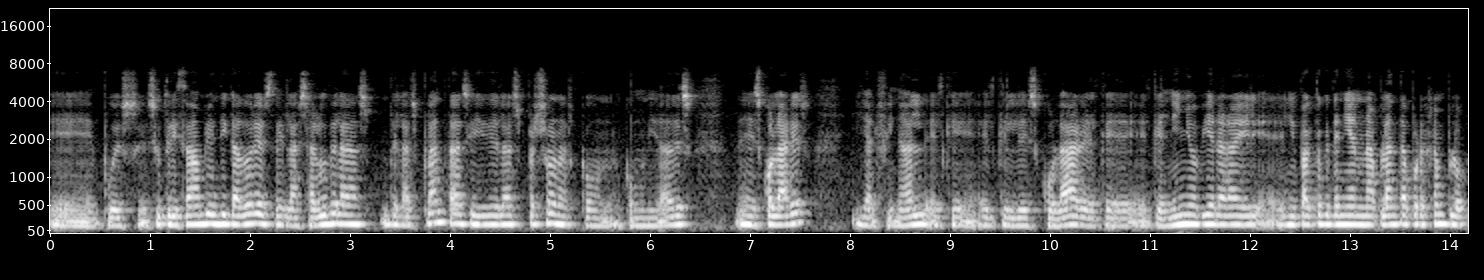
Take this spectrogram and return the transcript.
eh, pues se utilizaban bioindicadores de la salud de las, de las plantas y de las personas con comunidades eh, escolares y al final el que el que el escolar, el que el, que el niño viera el, impacto que tenía en una planta, por ejemplo,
